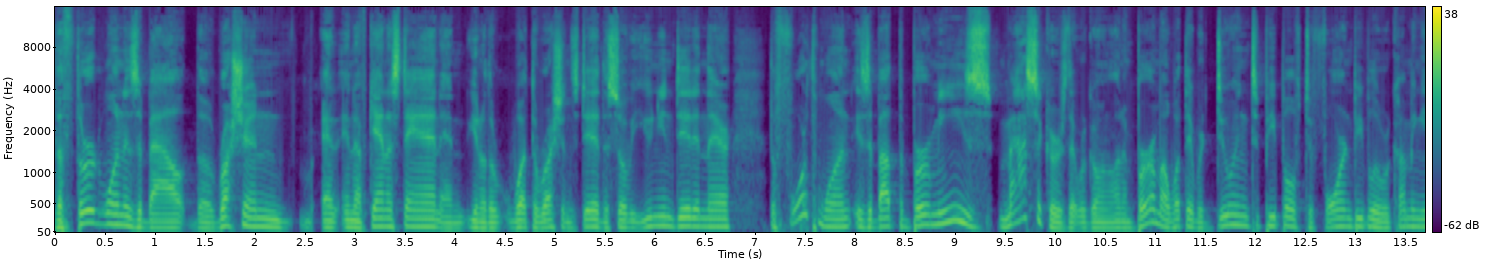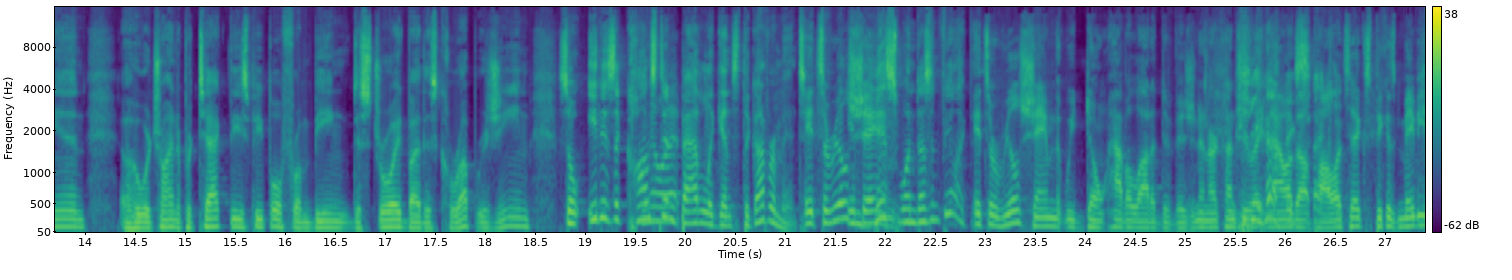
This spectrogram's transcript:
The third one is about the Russian and in Afghanistan and you know the, what the Russians did, the Soviet Union did in there. The fourth one is about the Burmese massacres that were going on in Burma, what they were doing to people, to foreign people who were coming in, uh, who were trying to protect these people from being destroyed by this corrupt regime. So it is a constant what? battle against the government. It's a real And shame. This one doesn't feel like that. it's a real shame that we don't have a lot of division in our country right Yeah, now about exactly. politics because maybe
